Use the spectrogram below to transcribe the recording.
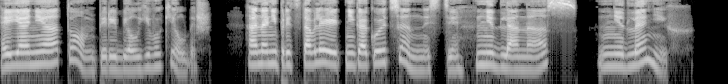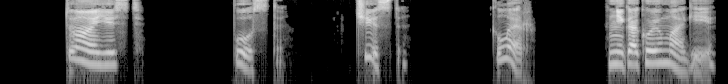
«Я не о том», — перебил его Келдыш. «Она не представляет никакой ценности ни для нас, ни для них». «То есть...» «Пусто. Чисто. Клэр. Никакой магии».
